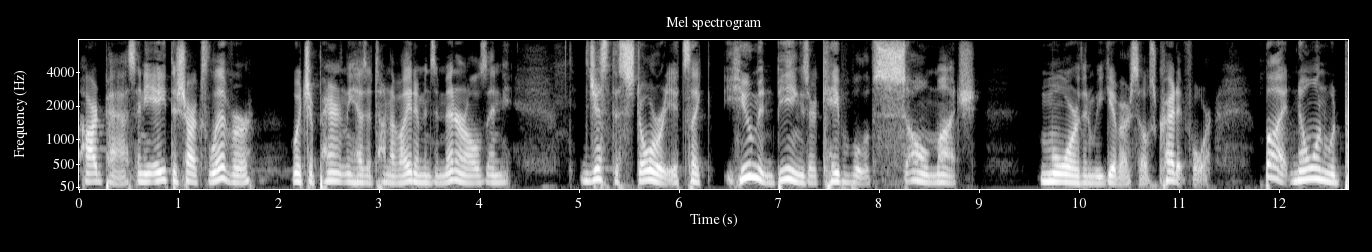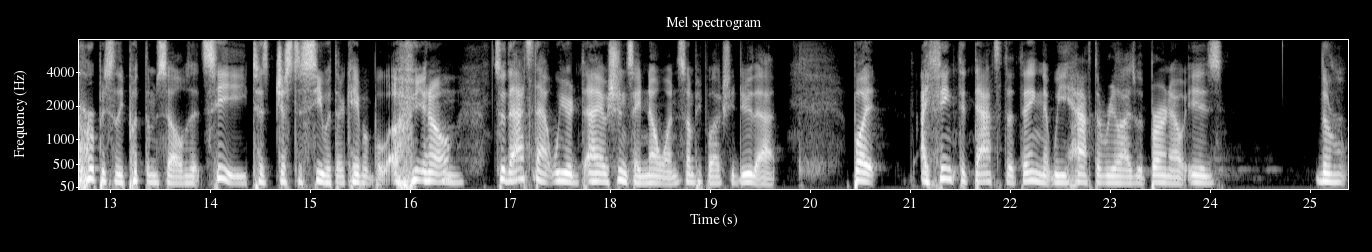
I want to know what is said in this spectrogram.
Hard pass. And he ate the shark's liver, which apparently has a ton of vitamins and minerals. And just the story, it's like human beings are capable of so much more than we give ourselves credit for. But no one would purposely put themselves at sea to just to see what they're capable of, you know? Mm. So that's that weird I shouldn't say no one. Some people actually do that. But I think that that's the thing that we have to realize with burnout is the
